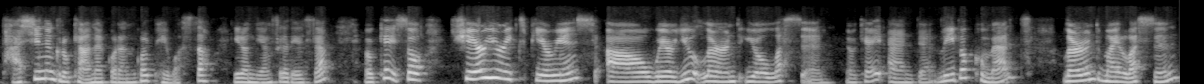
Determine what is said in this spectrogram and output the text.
다시는 그렇게 안 할 거라는 걸 배웠어. 이런 뉘앙스가 되겠어요. Okay, so share your experience uh, where you learned your lesson. Okay, and then leave a comment. Learned my lesson.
